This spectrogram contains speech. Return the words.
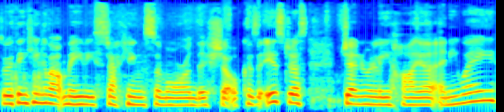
So we're thinking about maybe stacking some more on this shelf because it is just generally higher anyway.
